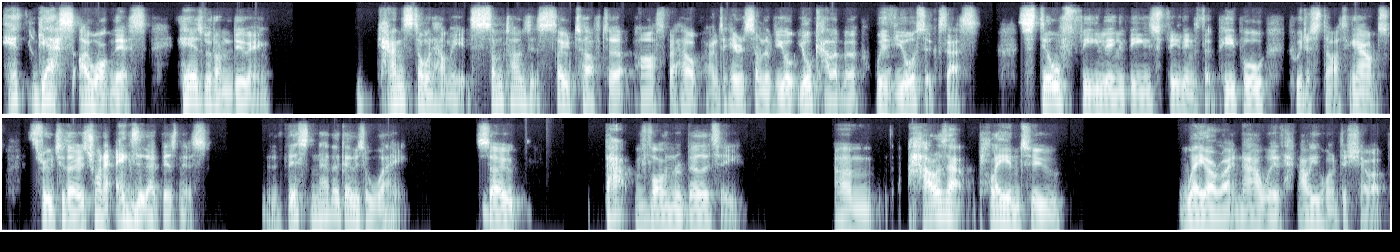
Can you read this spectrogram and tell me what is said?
yes, I want this. Here's what I'm doing. Can someone help me? It's sometimes it's so tough to ask for help and to hear someone of your, your caliber with your success still feeling these feelings that people who are just starting out through to those trying to exit their business. This never goes away. So that vulnerability, um, how does that play into where you are right now with how you want to show up,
